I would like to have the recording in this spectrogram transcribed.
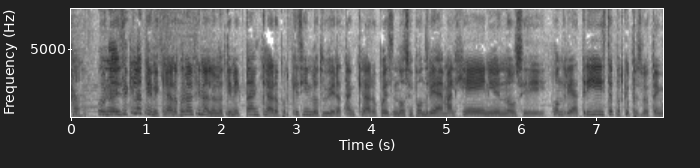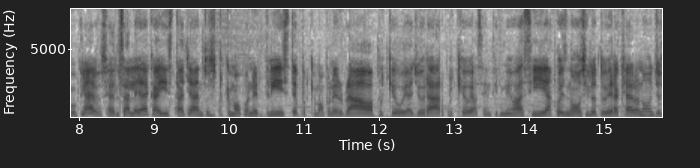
Uno dice que lo tiene claro, pero al final no lo tiene tan claro porque si lo tuviera tan claro, pues no se pondría de mal genio, no se pondría triste porque pues lo tengo claro. O sea, él sale de acá y está allá, entonces porque me va a poner triste, porque me va a poner brava, porque voy a llorar, porque voy a sentirme vacía. Pues no, si lo tuviera claro, no. Yo,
